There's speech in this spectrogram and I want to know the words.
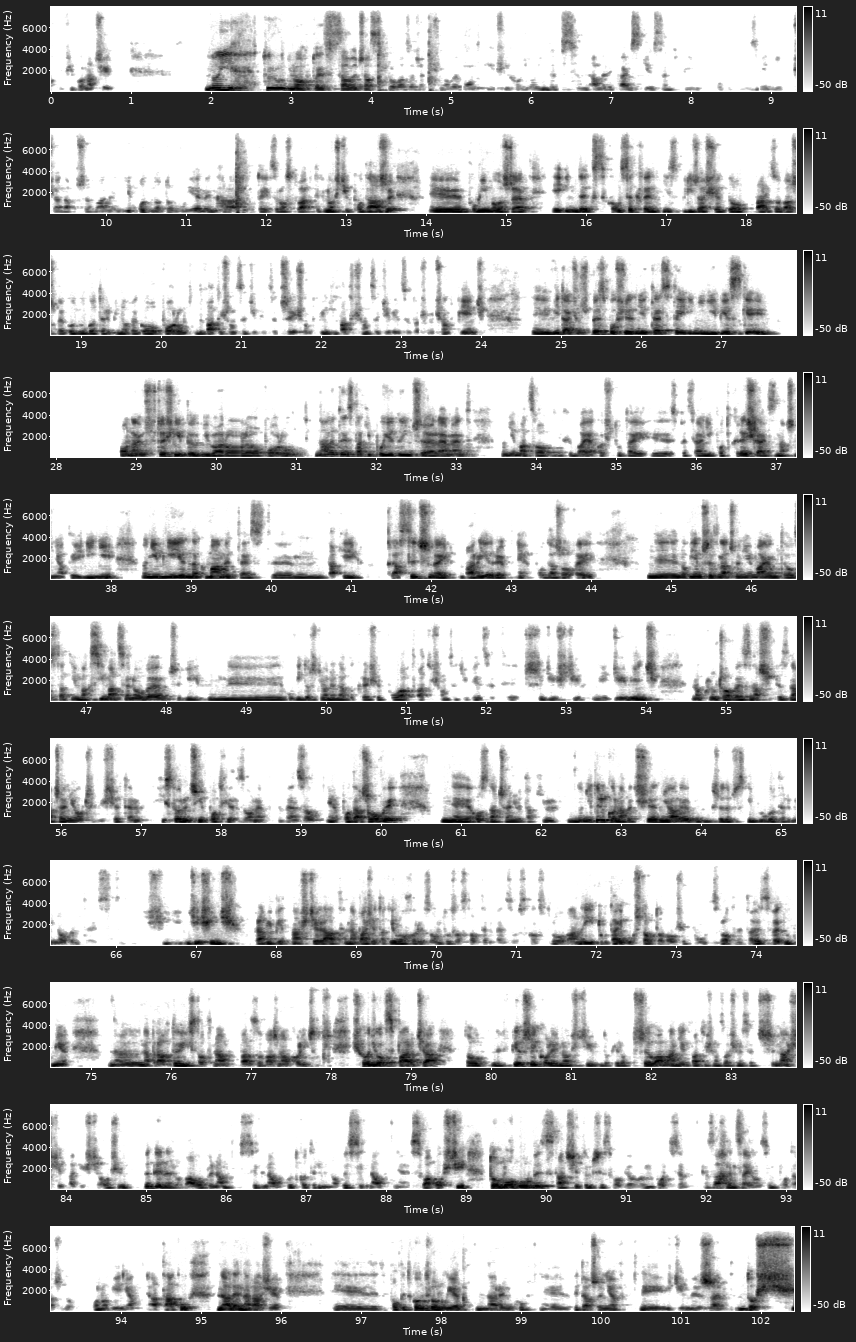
No i trudno to jest cały czas wprowadzać jakieś nowe wątki, jeśli chodzi o indeks amerykański, S&P niezmiennie posiada przewagę. Nie odnotowujemy na razie tutaj wzrostu aktywności podaży, y, pomimo że indeks konsekwentnie zbliża się do bardzo ważnego długoterminowego oporu 2965-2985. Y, widać już bezpośredni test tej linii niebieskiej, ona już wcześniej pełniła rolę oporu, no ale to jest taki pojedynczy element. No nie ma co chyba jakoś tutaj y, specjalnie podkreślać znaczenia tej linii. No niemniej jednak mamy test takiej klasycznej bariery podażowej. Y, no większe znaczenie mają te ostatnie maksima cenowe, czyli y, uwidocznione na wykresie pułap 2939. No kluczowe znaczenie oczywiście ten historycznie potwierdzony węzeł podażowy o znaczeniu takim, no nie tylko nawet średnio, ale przede wszystkim długoterminowym. To jest 10, prawie 15 lat na bazie takiego horyzontu został ten węzeł skonstruowany i tutaj ukształtował się punkt zwrotny. To jest według mnie no, naprawdę istotna, bardzo ważna okoliczność. Jeśli chodzi o wsparcia, to w pierwszej kolejności dopiero przełamanie 2813-28 wygenerowałoby nam sygnał, krótkoterminowy sygnał słabości. To mogłoby stać się tym przysłowiowym bodźcem zachęcającym podaż do ponowienia ataku, no ale na razie popyt kontroluje na rynku wydarzenia. Widzimy, że dość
